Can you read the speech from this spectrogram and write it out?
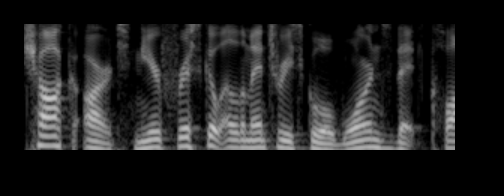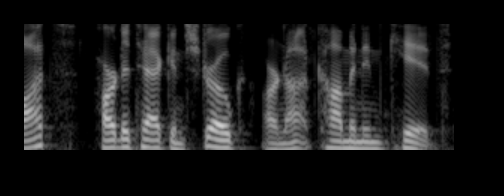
Chalk Art near Frisco Elementary School warns that clots, heart attack, and stroke are not common in kids.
